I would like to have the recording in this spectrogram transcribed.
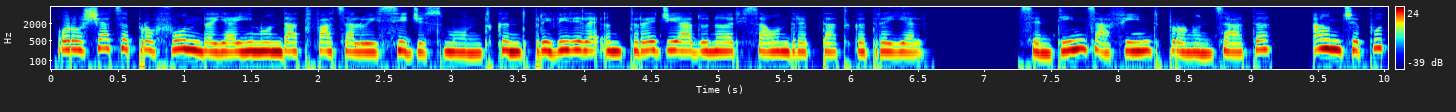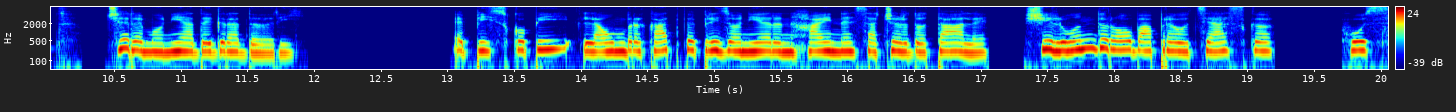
O roșeață profundă i-a inundat fața lui Sigismund când privirile întregii adunări s-au îndreptat către el. Sentința fiind pronunțată, a început ceremonia degradării. Episcopii l-au îmbrăcat pe prizonier în haine sacerdotale și luând roba preoțească, Hus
